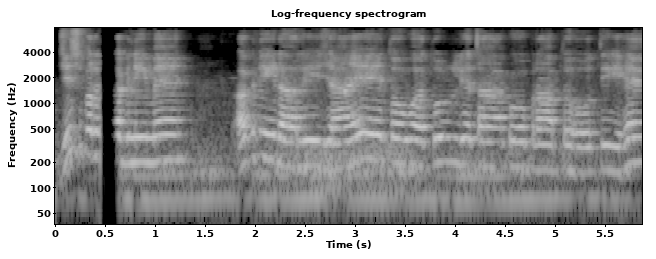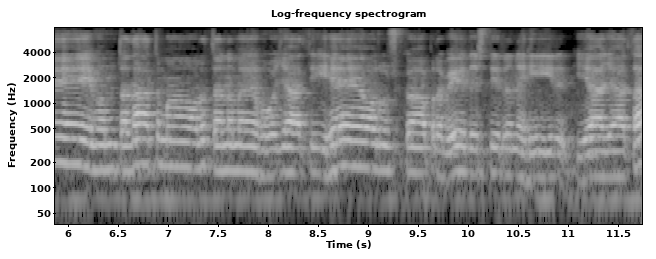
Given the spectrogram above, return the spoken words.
जिस पर अग्नि में अग्नि डाली जाए तो वह तुल्यता को प्राप्त होती है एवं तदात्मा और तन्मय हो जाती है और उसका प्रभेद स्थिर नहीं किया जाता।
